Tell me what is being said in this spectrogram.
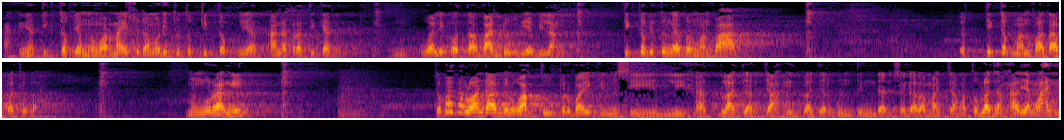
Akhirnya TikTok yang mewarnai sudah mau ditutup TikTok. Lihat, Anda perhatikan wali kota Bandung dia bilang TikTok itu nggak bermanfaat. TikTok manfaat apa coba? Mengurangi Coba kalau Anda ambil waktu perbaiki mesin, lihat, belajar jahit, belajar gunting dan segala macam atau belajar hal yang lain.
